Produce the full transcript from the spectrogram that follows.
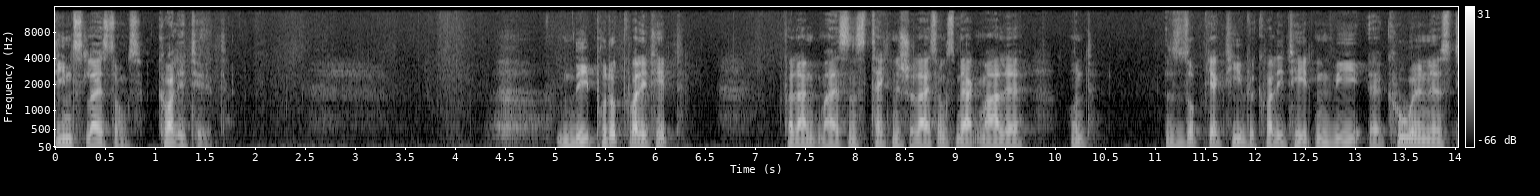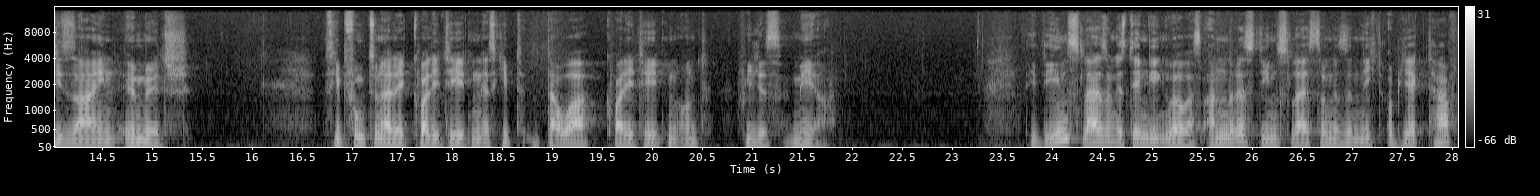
Dienstleistungsqualität. Die Produktqualität verlangt meistens technische Leistungsmerkmale und subjektive Qualitäten wie äh, Coolness, Design, Image. Es gibt funktionelle Qualitäten, es gibt Dauerqualitäten und vieles mehr. Die Dienstleistung ist demgegenüber was anderes. Dienstleistungen sind nicht objekthaft,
